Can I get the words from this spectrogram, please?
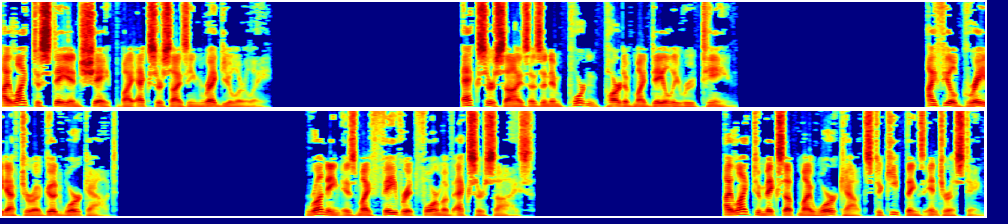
I like to stay in shape by exercising regularly. Exercise is an important part of my daily routine. I feel great after a good workout. Running is my favorite form of exercise. I like to mix up my workouts to keep things interesting.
